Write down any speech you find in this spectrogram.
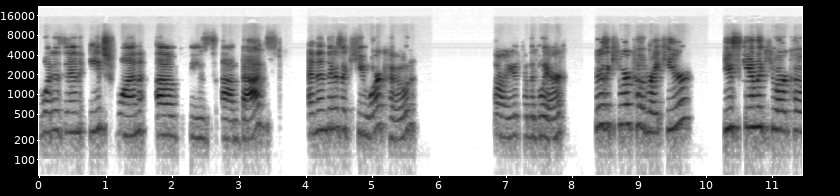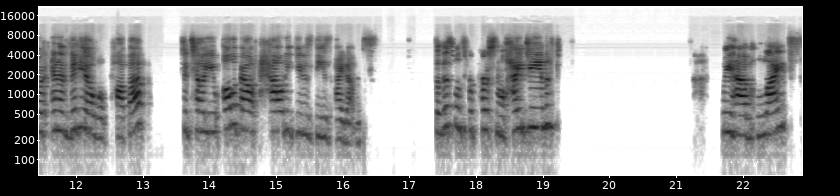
what is in each one of these um, bags. And then there's a QR code. Sorry for the glare. There's a QR code right here. You scan the QR code and a video will pop up to tell you all about how to use these items. So this one's for personal hygiene. We have lights.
